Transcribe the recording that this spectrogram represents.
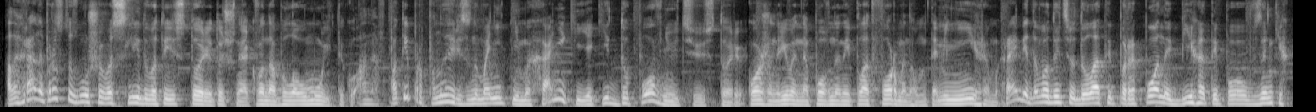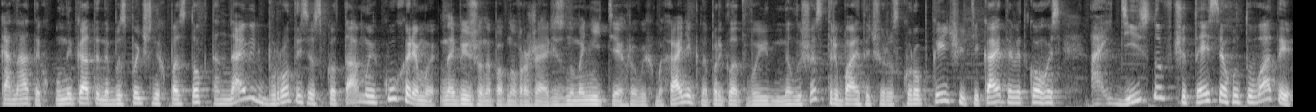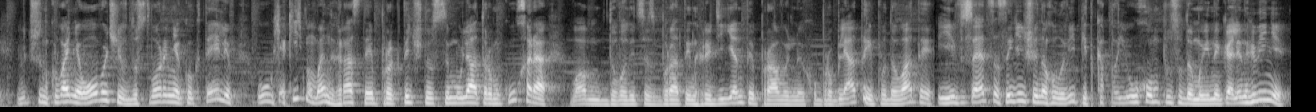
Але гра не просто змушує вас слідувати історії, точно як вона була у мультику, а навпаки пропонує різноманітні механіки, які доповнюють цю історію. Кожен рівень наповнений платформингом та міні-іграми. Ребі доводиться долати перепони, бігати по вузеньких канатах, уникати небезпечних пасток та навіть боротися з котами і кухарями. Найбільше, напевно, вражає різноманіття ігрових механік. Наприклад, ви не лише стрибаєте через коробки чи тікаєте від когось, а й дійсно вчитеся готувати від шинкування овочів до створення коктейлів. У якийсь момент гра стає практично симулятором кухаря. Вам доводиться збирати інгредієнти, правильно їх обробляти і подавати. І все це сидячи на голові під капелюхом посудомийника Лінгвіні.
